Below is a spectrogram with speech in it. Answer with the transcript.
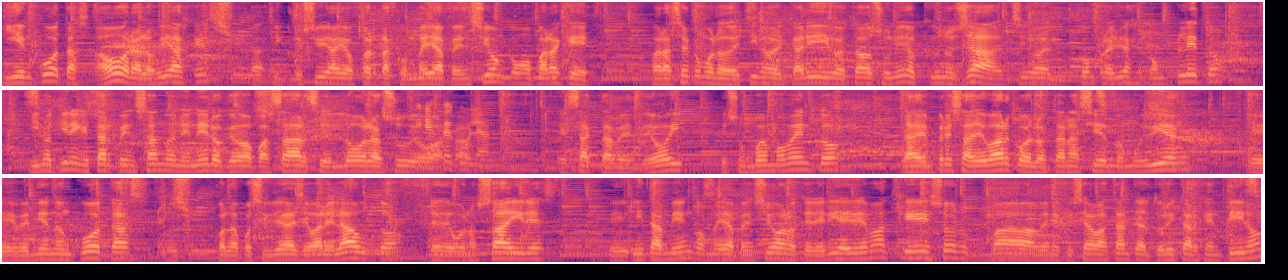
y en cuotas ahora los viajes, inclusive hay ofertas con media pensión, como para que para hacer como los destinos del Caribe, Estados Unidos, que uno ya compra el viaje completo y no tiene que estar pensando en enero qué va a pasar, si el dólar sube o baja. Exactamente, hoy es un buen momento, las empresas de barco lo están haciendo muy bien, eh, vendiendo en cuotas, pues, con la posibilidad de llevar el auto desde Buenos Aires eh, y también con media pensión, hotelería y demás, que eso va a beneficiar bastante al turista argentino,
